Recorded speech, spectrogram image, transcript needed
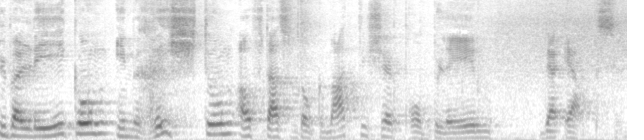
Überlegung in Richtung auf das dogmatische Problem der Erbsünde.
